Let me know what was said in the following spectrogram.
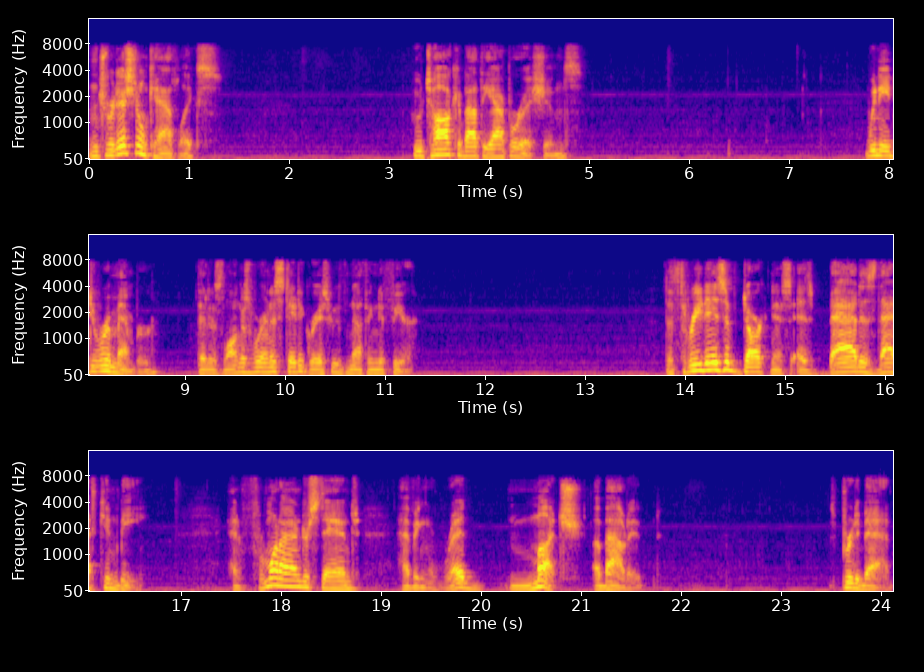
And traditional Catholics who talk about the apparitions, we need to remember that as long as we're in a state of grace, we have nothing to fear. The three days of darkness, as bad as that can be, and from what I understand, having read much about it, it's pretty bad.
